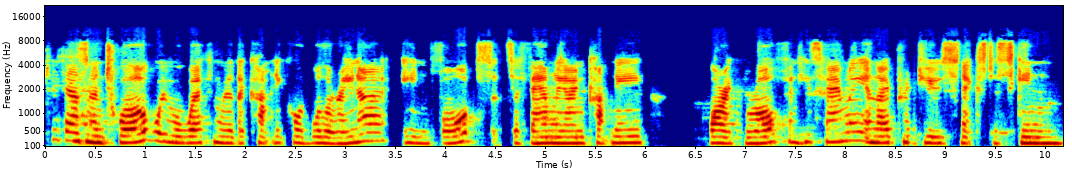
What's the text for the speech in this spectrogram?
2012, we were working with a company called Woolerina in Forbes. It's a family owned company, Warwick Rolfe and his family, and they produce next to skin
